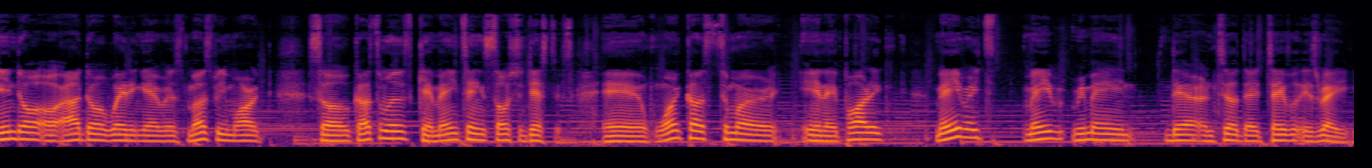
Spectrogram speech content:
indoor or outdoor waiting areas must be marked so customers can maintain social distance. And one customer in a party may, may remain there until their table is ready.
